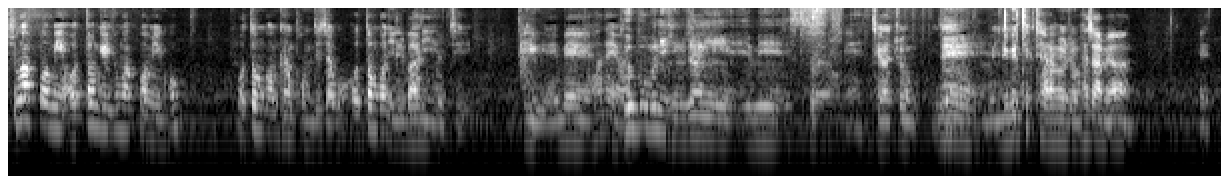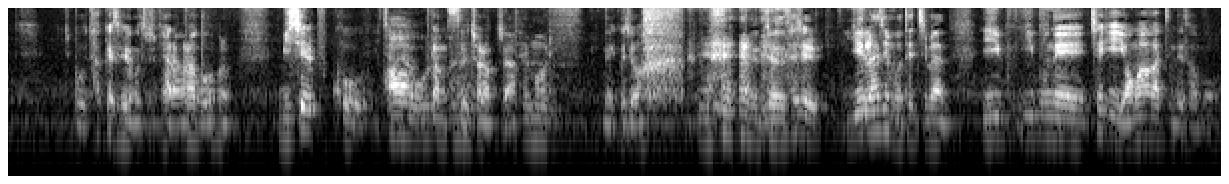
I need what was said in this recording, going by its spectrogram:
흉악범이 어떤 게 흉악범이고 어떤 건 그냥 범죄자고 어떤 건 일반인일지 되게 애매하네요. 그 부분이 굉장히 애매했어요. 예, 제가 좀 이제 네. 뭐 읽은 책 자랑을 좀 하자면 예, 뭐 학교에서 배운 것도 좀 자랑을 하고 그럼 미셸 푸코 있잖아요. 아, 프랑스 네. 철학자. 대머리. 네, 그죠. 네. 저는 사실 이해를 하진 못했지만 이 이분의 책이 영화 같은 데서 뭐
